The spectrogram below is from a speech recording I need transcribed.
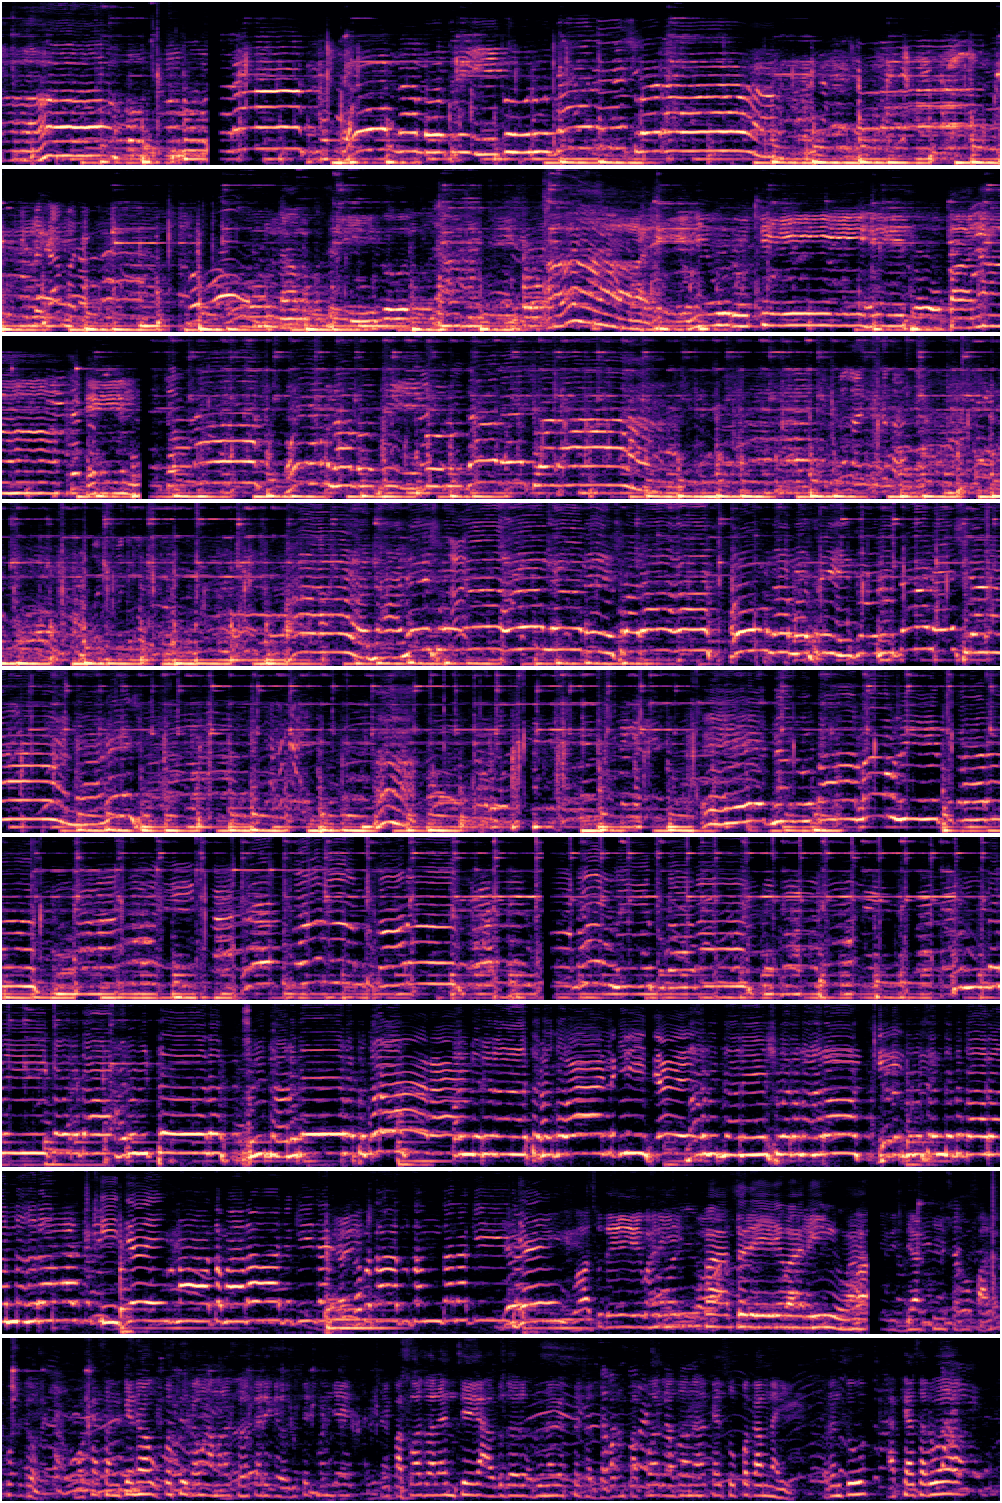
साधू संताना की जय। वासुदेव हरी। वासुदेव हरी विद्यार्थी सर्व पालकवर्ग मोठ्या संख्येनं उपस्थित राहून आम्हाला सहकार्य केलं. विशेष म्हणजे हे पकवाजवाल्यांचे अगोदर ऋण व्यक्त करतो कारण पकवाज वाजवणं काही सोपं काम नाही. परंतु अख्ख्या सर्व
